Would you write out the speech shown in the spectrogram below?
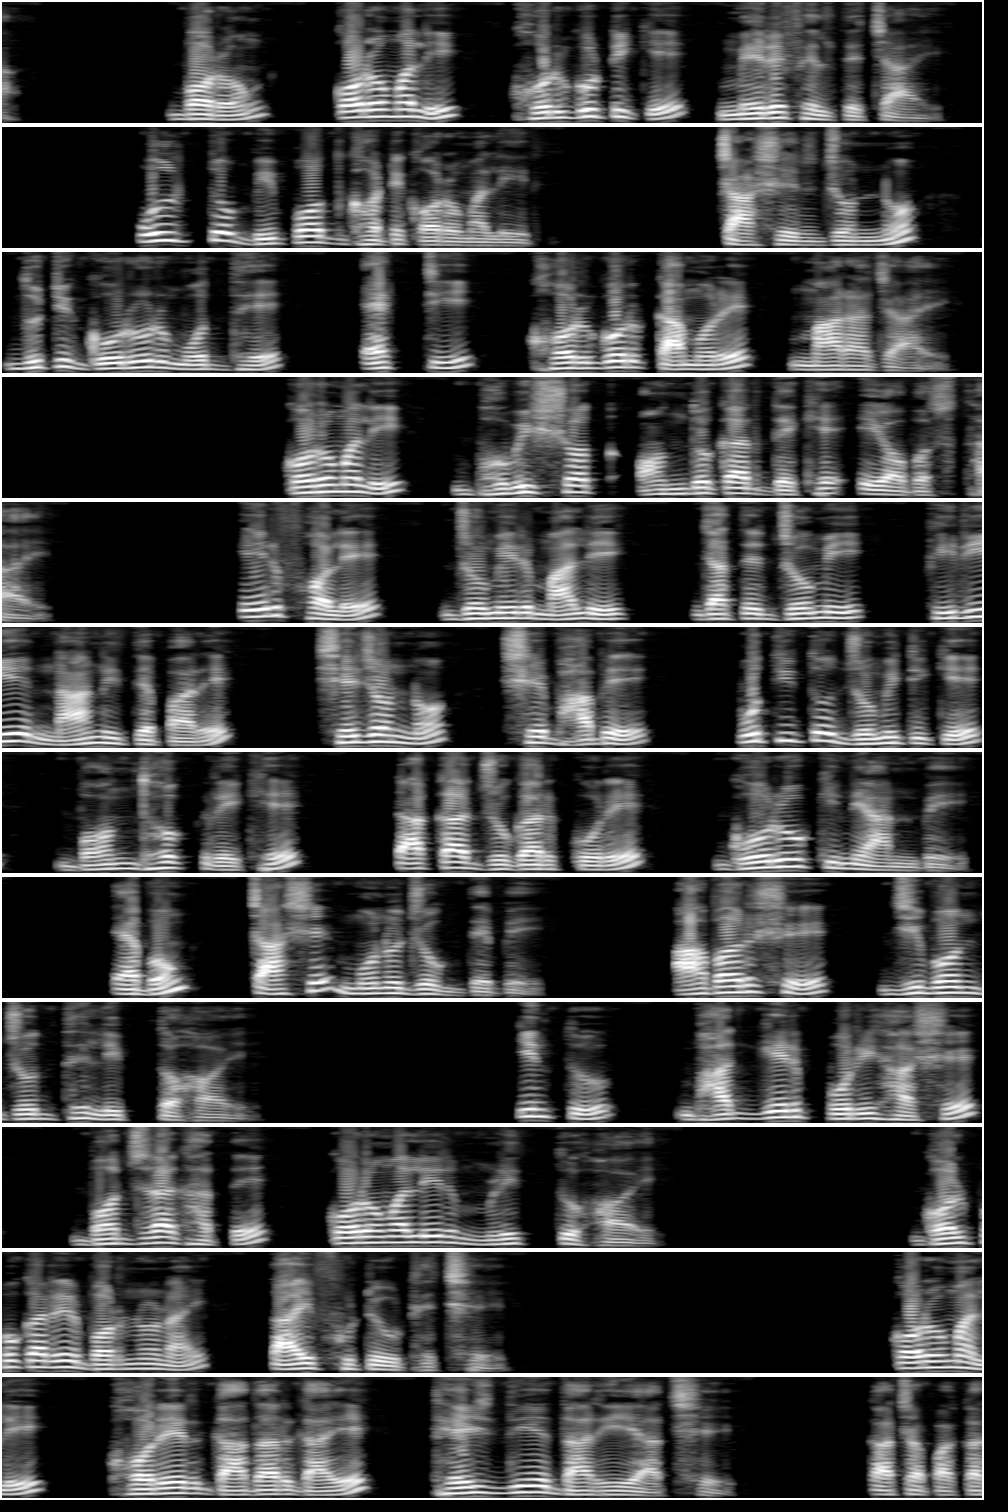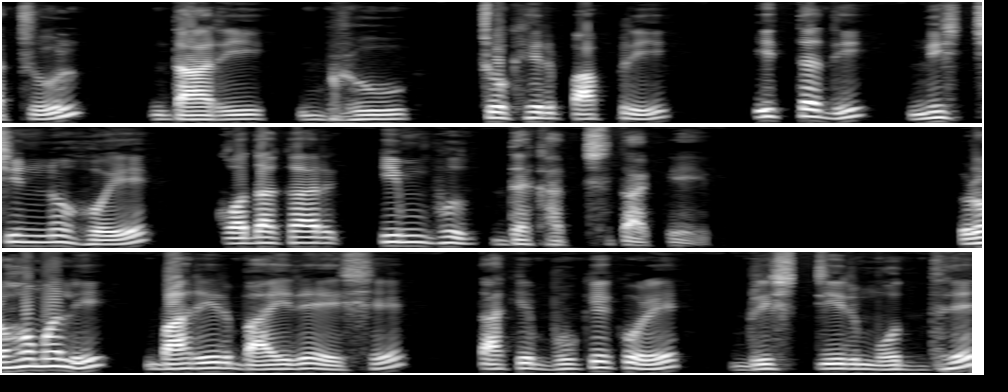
বরং করমালি খরগুটিকে মেরে ফেলতে চায়। উল্টো বিপদ ঘটে করমালির। চাষের জন্য দুটি গরুর মধ্যে একটি খরগোর কামড়ে মারা যায়। করমালি ভবিষ্যৎ অন্ধকার দেখে এই অবস্থায়। এর ফলে জমির মালিক যাতে জমি ফিরিয়ে না নিতে পারে, সেজন্য সে ভাবে পতিত জমিটিকে বন্ধক রেখে টাকা জোগাড় করে গরু কিনে আনবে এবং চাষে মনোযোগ দেবে। আবার সে জীবন যুদ্ধে লিপ্ত হয়। কিন্তু ভাগ্যের পরিহাসে বজ্রাঘাতে করমালির মৃত্যু হয়। গল্পকারের বর্ণনায় তাই ফুটে উঠেছে। করমালি খড়ের গাদার গায়ে ঠেস দিয়ে দাঁড়িয়ে আছে। কাঁচা পাকা চুল, দাড়ি, ভ্রু, চোখের পাপড়ি ইত্যাদি নিশ্চিহ্ন হয়ে কদাকার কিম্ভূত দেখাচ্ছে তাকে। রহমালি বাড়ির বাইরে এসে তাকে বুকে করে বৃষ্টির মধ্যে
